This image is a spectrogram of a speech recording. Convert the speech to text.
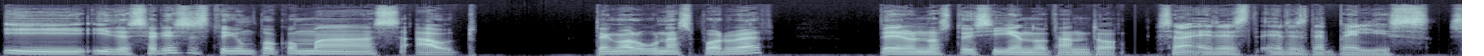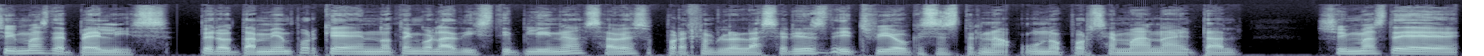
Y, y de series estoy un poco más out. Tengo algunas por ver, pero no estoy siguiendo tanto. O sea, eres, eres de pelis. Soy más de pelis, pero también porque no tengo la disciplina, ¿sabes? Por ejemplo, en las series de HBO que se estrena uno por semana y tal. Soy más de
